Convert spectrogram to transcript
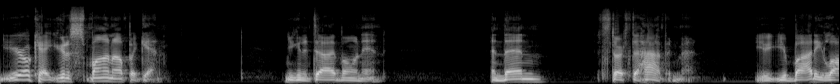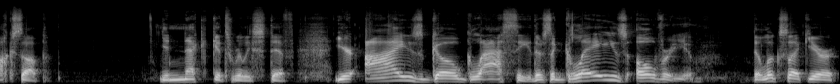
You're okay. You're going to spawn up again. You're going to dive on in. And then it starts to happen, man. Your, your body locks up. Your neck gets really stiff. Your eyes go glassy. There's a glaze over you. It looks like you're,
